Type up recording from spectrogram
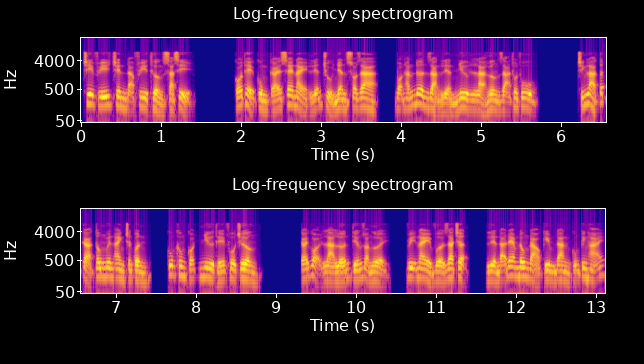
chi phí trên đã phi thường xa xỉ. Có thể cùng cái xe này liễn chủ nhân so ra, bọn hắn đơn giản liền như là hương giã thôn phu. Chính là tất cả tông nguyên anh chân quân, cũng không có như thế phô trương. Cái gọi là lớn tiếng dọa người, vị này vừa ra trận, liền đã đem đông đảo kim đan cũng kinh hãi.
